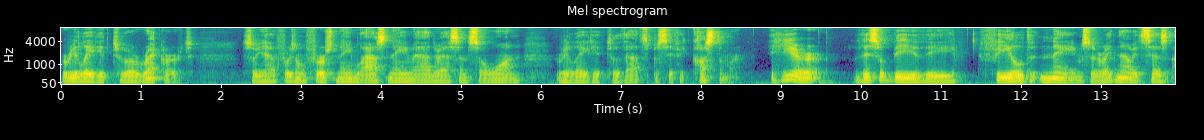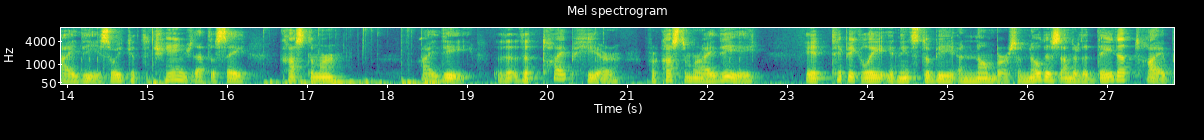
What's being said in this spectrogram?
related to a record. So you have, for example, first name, last name, address, and so on related to that specific customer. Here, this would be the field name. So right now it says ID. So we could change that to say customer ID. The, the type here for customer ID, it typically it needs to be a number. So notice under the data type,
